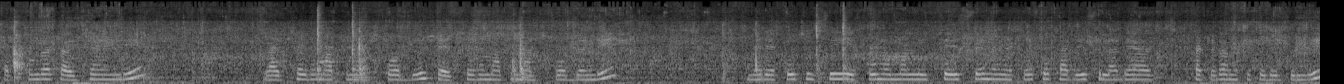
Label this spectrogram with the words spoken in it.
తప్పకుండా ట్రై చేయండి. లైక్ చేయడం మాత్రం మర్చిపోవద్దు షేర్ చేయడం మాత్రం మర్చిపోవద్దండి. మీరు ఎక్కువ చూసి ఎక్కువ మమ్మల్ని ఇచ్చేస్తే మేము ఎక్కువ కర్రీస్ ఇలాగే పెట్టడానికి కుదురుతుంది.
